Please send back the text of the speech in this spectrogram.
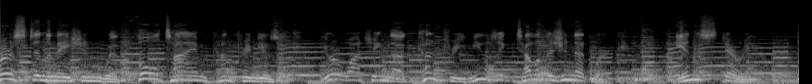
First in the nation with full-time country music. You're watching the Country Music Television Network in stereo.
